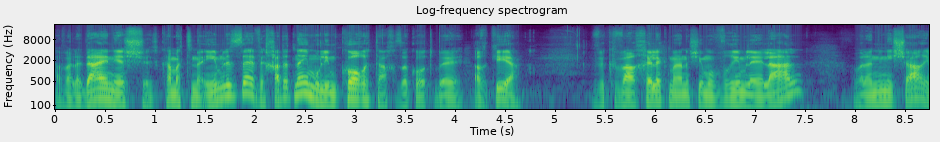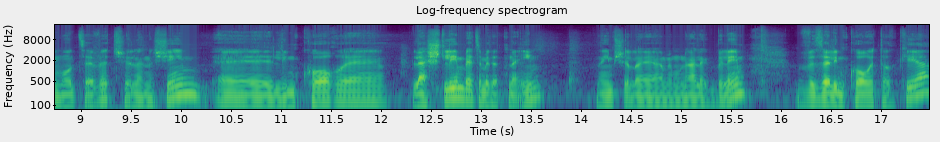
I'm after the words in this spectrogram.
אבל עדיין יש כמה תנאים לזה, ואחד התנאים הוא למכור את ההחזקות בארקיע. וכבר חלק מהאנשים עוברים לאל על, אבל אני נשאר עם עוד צוות של אנשים אה, למכור, אה, להשלים בעצם את התנאים, תנאים של אה, הממונה על ההגבלים, וזה למכור את ארקיע.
